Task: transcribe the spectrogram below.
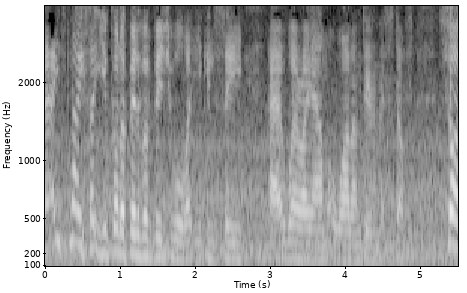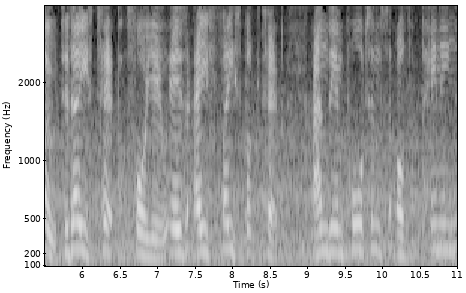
it's nice that you've got a bit of a visual that you can see uh, where I am while I'm doing this stuff. So, today's tip for you is a Facebook tip and the importance of pinning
